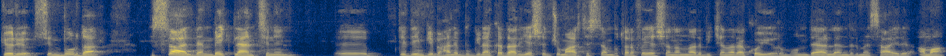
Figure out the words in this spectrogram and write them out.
görüyoruz. Şimdi burada İsrail'den beklentinin e, dediğim gibi hani bugüne kadar yaşa cumartesiden bu tarafa yaşananları bir kenara koyuyorum. Onu değerlendirmesi ayrı ama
